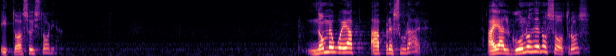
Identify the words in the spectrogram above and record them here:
y toda su historia. No me voy a apresurar. Hay algunos de nosotros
